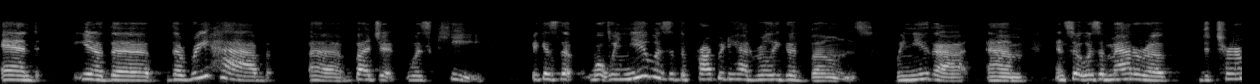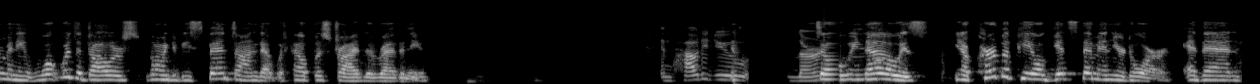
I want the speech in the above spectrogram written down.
and you know the the rehab uh, budget was key because the, what we knew was that the property had really good bones. We knew that, um, and so it was a matter of determining what were the dollars going to be spent on that would help us drive the revenue. And how did you learn? So we know is you know curb appeal gets them in your door, and then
